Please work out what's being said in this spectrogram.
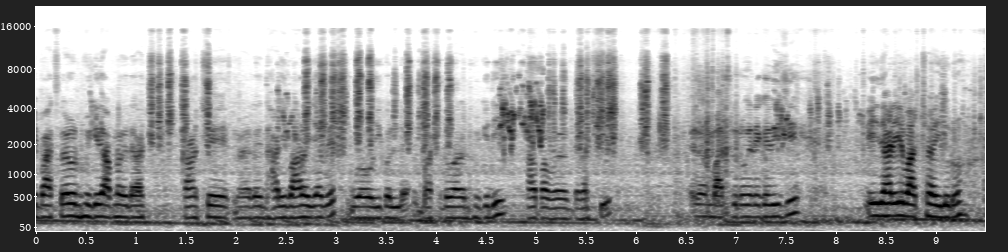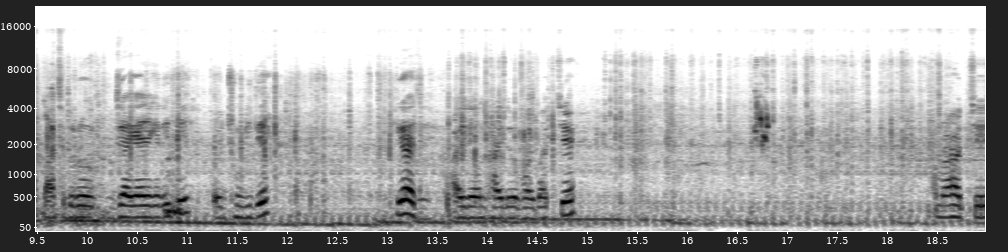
এই বাচ্চাটাকে ঢুকে দিয়ে আপনাদের দেখাচ্ছি। কাছে মানে ধারি বার হয়ে যাবে উড়াউড়ি করলে বাচ্চাটাকে ঢুকে দিই। তারপর দেখাচ্ছি। এরকম বাচ্চাগুলোকে রেখে দিয়েছি। এই ধারির বাচ্চা এই দুটো। বাচ্চা দুটো জায়গায় রেখে দিয়েছি ওই ঝুঁকিতে ঠিক আছে? আর এই যেমন ধারি দুটো ভয় পাচ্ছে। আমরা হচ্ছে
